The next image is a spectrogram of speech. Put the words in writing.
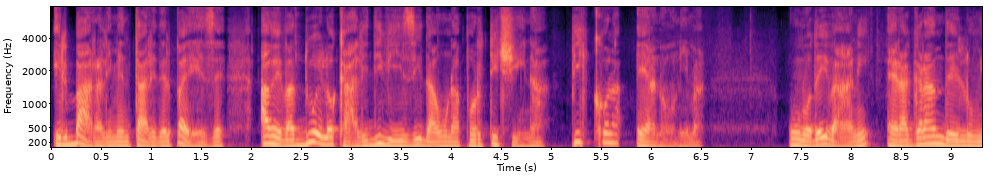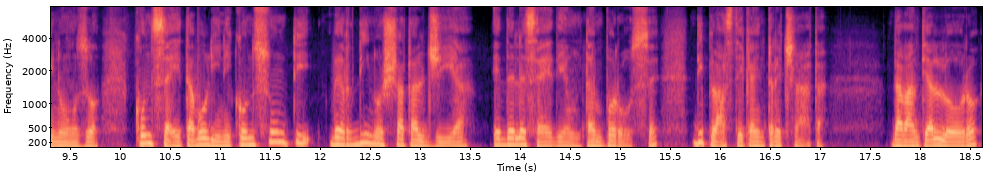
il bar alimentari del paese aveva due locali divisi da una porticina piccola e anonima. Uno dei vani era grande e luminoso, con sei tavolini consunti verdino sciatalgia e delle sedie un tempo rosse di plastica intrecciata. Davanti a loro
